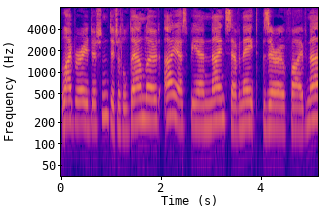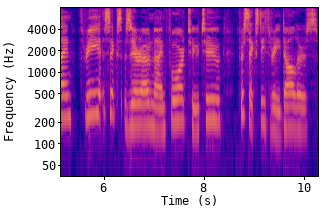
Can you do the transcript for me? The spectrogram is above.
Library edition digital download ISBN 978-059-3609422 for $63.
